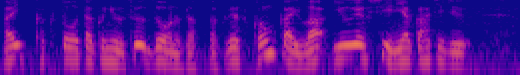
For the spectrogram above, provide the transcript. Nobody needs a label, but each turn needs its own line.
はい、格闘オタクニュースゾウの雑白です。今回は UFC280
